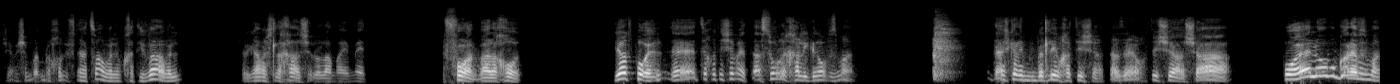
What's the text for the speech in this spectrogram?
שהן מלאכות בפני עצמם, אבל הן חטיבה, אבל גם השלכה של עולם האמת. בפועל, בהלכות. להיות פועל, זה צריך להיות איש אמת, אסור לך לגנוב זמן. אתה יש כאלה מתבטלים חצי שעה, אתה זה חצי שעה, שעה, פועל הוא גונב זמן.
